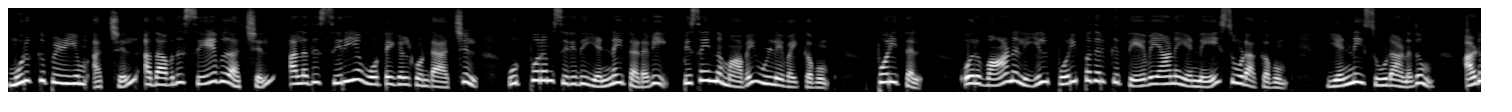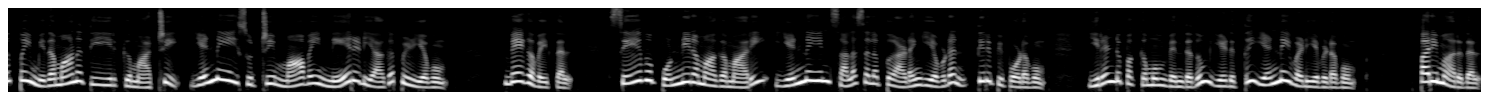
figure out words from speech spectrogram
முறுக்கு பிழியும் அச்சில் அதாவது சேவு அச்சில் அல்லது சிறிய ஓட்டைகள் கொண்ட அச்சில் உட்புறம் சிறிது எண்ணெய் தடவி பிசைந்த மாவை உள்ளே வைக்கவும். பொரித்தல். ஒரு வாணலியில் பொரிப்பதற்கு தேவையான எண்ணெயை சூடாக்கவும். எண்ணெய் சூடானதும் அடுப்பை மிதமான தீயிற்கு மாற்றி எண்ணெயை சுற்றி மாவை நேரடியாக பிழியவும். வேக வைத்தல். சேவு பொன்னிறமாக மாறி எண்ணெயின் சலசலப்பு அடங்கியவுடன் திருப்பி போடவும். இரண்டு பக்கமும் வெந்ததும் எடுத்து எண்ணெய் வடிய விடவும். பரிமாறுதல்.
